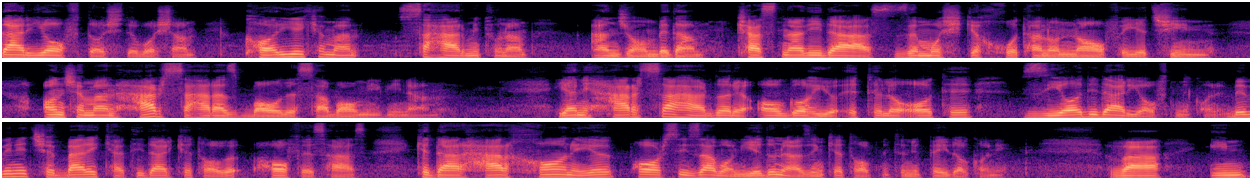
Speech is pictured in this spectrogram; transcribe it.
دریافت داشته باشم. کاریه که من سهر می‌تونم انجام بدم. کس ندیده است ز مشک خوتن و نافه چین. آنچه من هر سهر از باد سبا می‌بینم. یعنی هر سهر داره آگاهی و اطلاعات زیادی دریافت می‌کنه. ببینید چه برکتی در کتاب حافظ هست که در هر خانه پارسی زبان یه دونه از این کتاب می‌تونید پیدا کنید. و این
